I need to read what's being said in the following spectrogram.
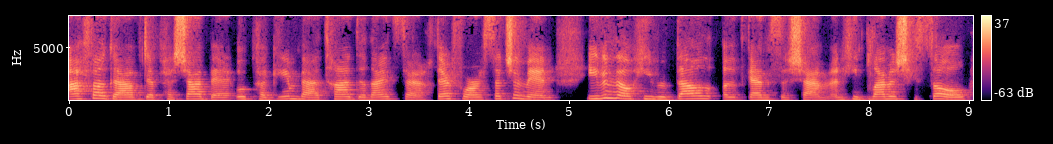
afagav de pashabe upagim be'atra de Therefore, such a man, even though he rebelled against Hashem and he blemished his soul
